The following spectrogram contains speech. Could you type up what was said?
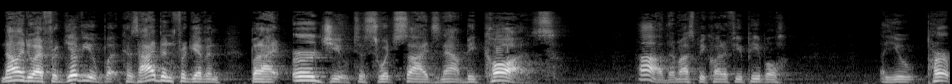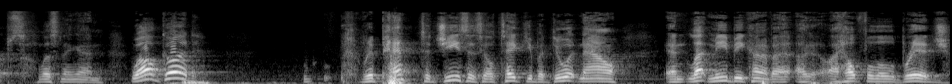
not only do I forgive you, but because I've been forgiven, but I urge you to switch sides now because, ah, there must be quite a few people, uh, you perps listening in. Well, good repent to Jesus, he'll take you, but do it now and let me be kind of a, a, a, helpful little bridge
